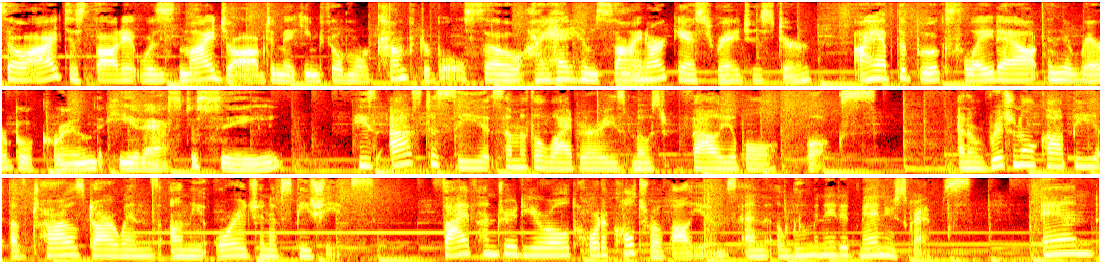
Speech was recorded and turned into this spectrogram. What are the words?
So I just thought it was my job to make him feel more comfortable. So I had him sign our guest register. I have the books laid out in the rare book room that he had asked to see. He's asked to see some of the library's most valuable books an original copy of Charles Darwin's On the Origin of Species, 500 year old horticultural volumes and illuminated manuscripts, and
